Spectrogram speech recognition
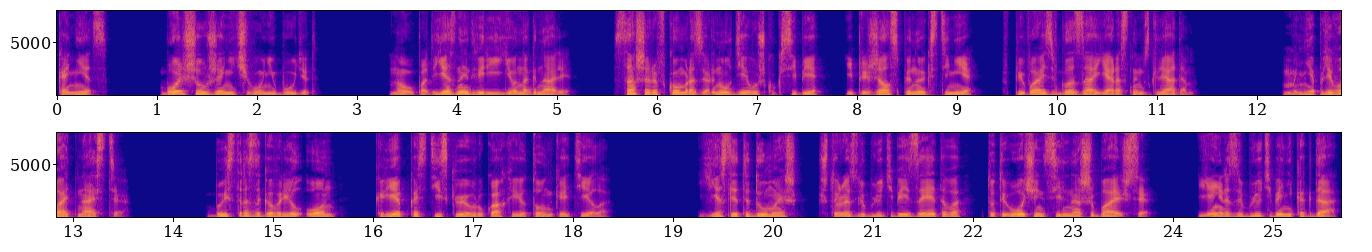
конец, больше уже ничего не будет. Но у подъездной двери ее нагнали. Саша рывком развернул девушку к себе и прижал спиной к стене, впиваясь в глаза яростным взглядом. «Мне плевать, Настя!» Быстро заговорил он, крепко стискивая в руках ее тонкое тело. «Если ты думаешь, что разлюблю тебя из-за этого, то ты очень сильно ошибаешься. Я не разлюблю тебя никогда.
